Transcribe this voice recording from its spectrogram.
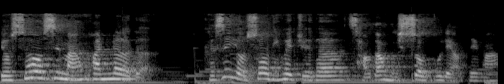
有时候是蛮欢乐的，可是有时候你会觉得吵到你受不了，对吗？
